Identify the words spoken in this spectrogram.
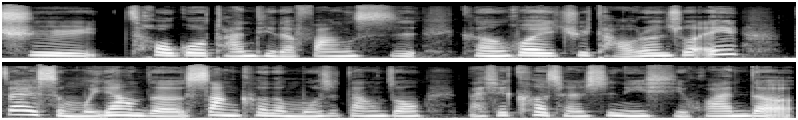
去透过团体的方式，可能会去讨论说，哎，在什么样的上课的模式当中，哪些课程是你喜欢的，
